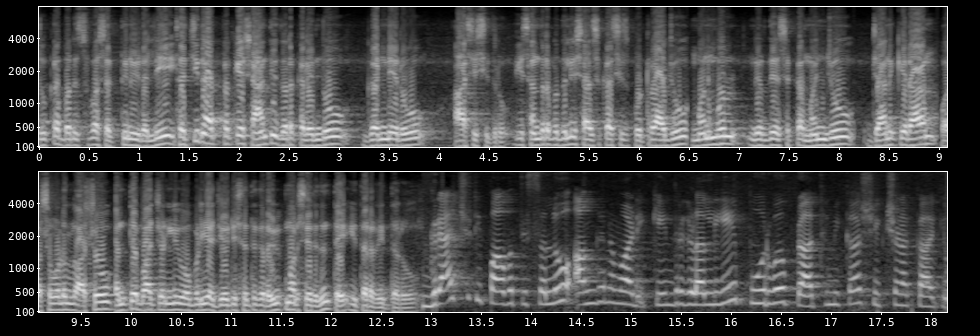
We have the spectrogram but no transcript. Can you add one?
ದುಃಖ ಭರಿಸುವ ಶಕ್ತಿ ನೀಡಲಿ. ಸಚಿನ್ ಆತ್ಮಕ್ಕೆ ಶಾಂತಿ ದೊರಕಲೆಂದು ಗಣ್ಯರು ಆಶಿಸಿದರು. ಈ ಸಂದರ್ಭದಲ್ಲಿ ಶಾಸಕ ಸಿ ಪುಟ್ಟರಾಜು, ಮನ್ಮೂಲ್ ನಿರ್ದೇಶಕ ಮಂಜು ಜಾನಕಿರಾಮ್ ಹೊಸವಳಲು ಅಶೋಕ್ ಅಂತೆಬಾಚಳ್ಳಿ ಹೋಬಳಿಯ ಜೆಡಿ ಅಧ್ಯಕ್ಷ ರವಿಕುಮಾರ್ ಸೇರಿದಂತೆ ಇತರರಿದ್ದರು. ಗ್ರಾಚ್ಯುಟಿ ಪಾವತಿಸಲು ಅಂಗನವಾಡಿ ಕೇಂದ್ರಗಳಲ್ಲಿಯೇ ಪೂರ್ವ ಪ್ರಾಥಮಿಕ ಶಿಕ್ಷಣಕ್ಕಾಗಿ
